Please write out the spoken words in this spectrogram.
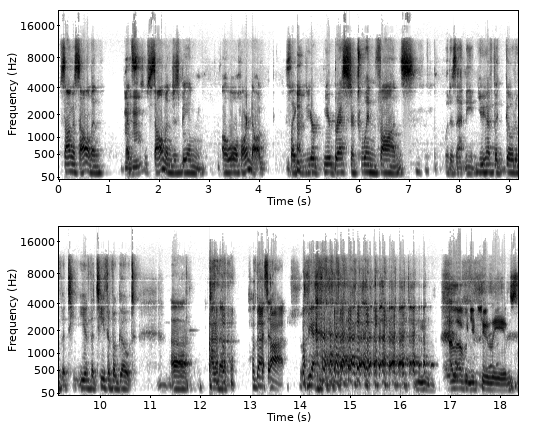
Song of Solomon. That's Mhm. Solomon just being a little horn dog. It's like your your breasts are twin fawns. What does that mean? You have the goat of a te- you have the teeth of a goat. Uh, I don't know. That's hot. yeah. I love when you chew leaves.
